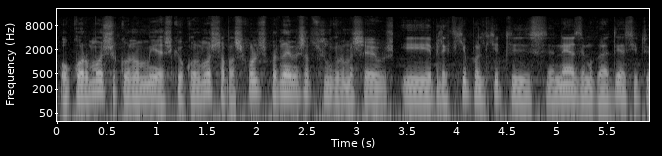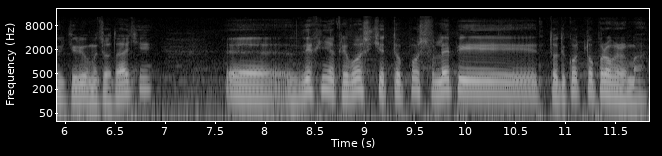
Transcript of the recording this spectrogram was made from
Ο κορμός της οικονομίας και ο κορμός της απασχόλησης περνάει μέσα από τους μικρομεσαίους. Η επιλεκτική πολιτική της Νέας Δημοκρατίας και του κ. Μετζοτάκη ε, δείχνει ακριβώς και το πώς βλέπει το δικό του το πρόγραμμα.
